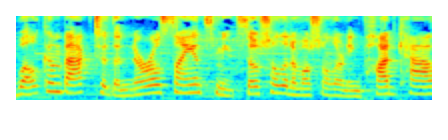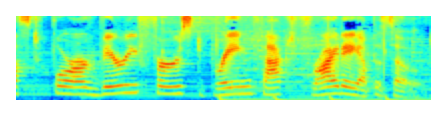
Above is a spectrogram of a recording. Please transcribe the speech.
Welcome back to the Neuroscience Meets Social and Emotional Learning podcast for our very first Brain Fact Friday episode.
